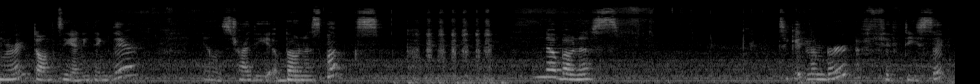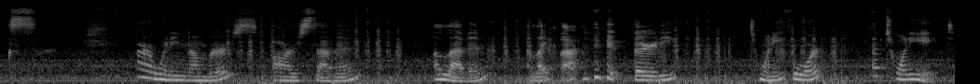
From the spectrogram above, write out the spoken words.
All right, don't see anything there. And let's try the bonus bucks. No bonus. Ticket number 56. Our winning numbers are 7, 11, I like that, 30, 24, and 28.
